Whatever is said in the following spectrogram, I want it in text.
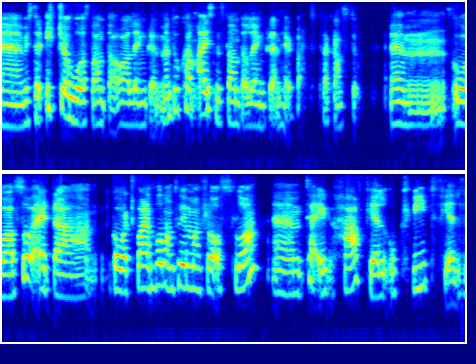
eh, hvis det ikke er hod å standa av lengre, men du kan eisen standa lengre enn her på en, det kan stå. Ehm och så är det går två en halv timme från Oslo. Ehm um, det är Hafjäll och Kvitfjäll.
